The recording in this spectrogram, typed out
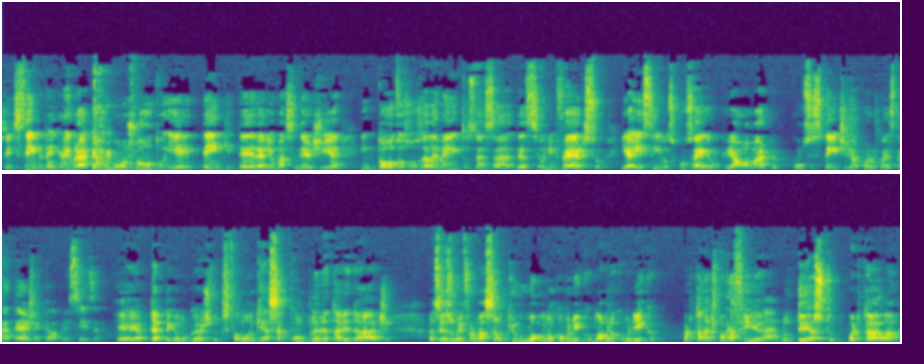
A gente sempre tem que lembrar que é um conjunto e ele tem que ter ali uma sinergia em todos os elementos dessa, desse universo. E aí sim você consegue criar uma marca consistente de acordo com a estratégia que ela precisa. E aí, até pegando o gancho do que você falou, que é essa complementaridade às vezes uma informação que o logo não comunica, o nome não comunica, pode estar na tipografia, é. no texto, pode estar na,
